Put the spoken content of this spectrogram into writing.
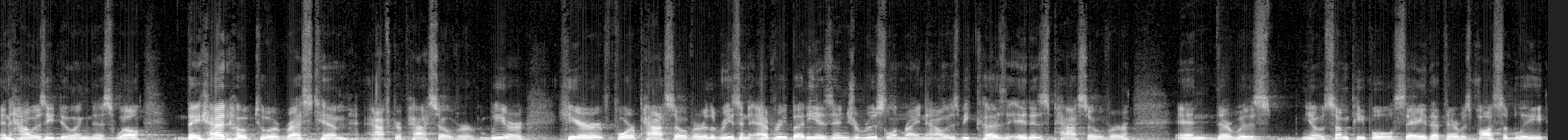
And how is he doing this? Well, they had hoped to arrest him after Passover. We are here for Passover. The reason everybody is in Jerusalem right now is because it is Passover. And there was, you know, some people say that there was possibly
